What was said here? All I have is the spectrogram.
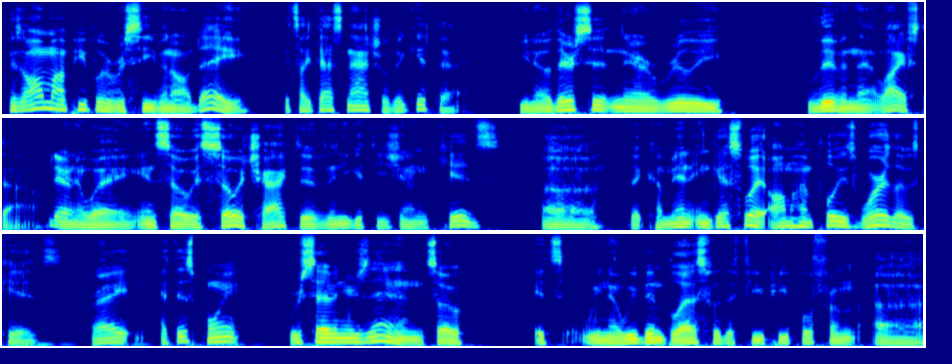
because all my people are receiving all day. It's like that's natural. They get that. You know, they're sitting there really living that lifestyle in a way. And so it's so attractive. Then you get these young kids uh, that come in, and guess what? All my employees were those kids, right? At this point, we're seven years in. So it's, we know we've been blessed with a few people from, uh,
